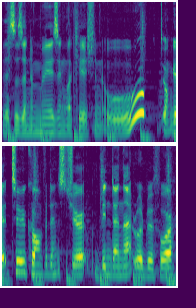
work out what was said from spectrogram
This is an amazing location. Oop, don't get too confident, Stewart. Been down that road before.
